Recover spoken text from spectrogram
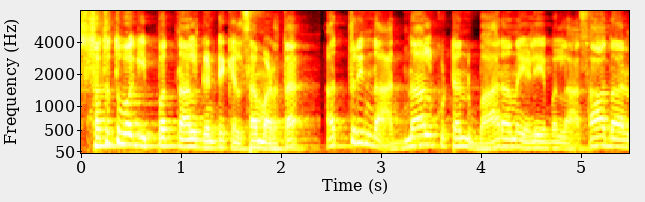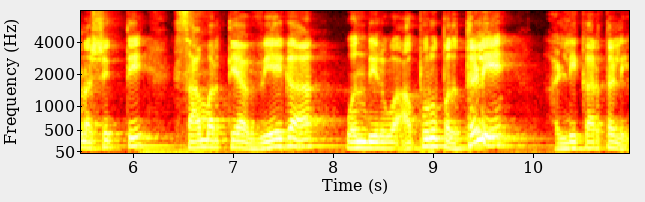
ಸತತವಾಗಿ ಇಪ್ಪತ್ನಾಲ್ಕು ಗಂಟೆ ಕೆಲಸ ಮಾಡ್ತಾ, ಹತ್ತರಿಂದ ಹದಿನಾಲ್ಕು ಟನ್ ಭಾರನ ಎಳೆಯಬಲ್ಲ ಅಸಾಧಾರಣ ಶಕ್ತಿ, ಸಾಮರ್ಥ್ಯ, ವೇಗ ಹೊಂದಿರುವ ಅಪರೂಪದ ತಳಿ ಹಳ್ಳಿಕಾರ್ ತಳಿ.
